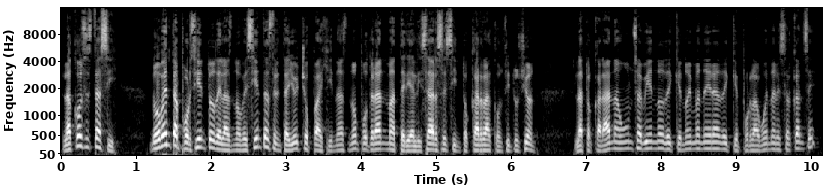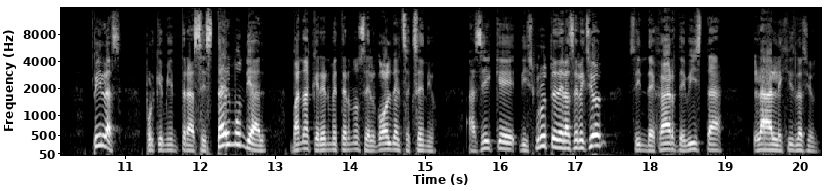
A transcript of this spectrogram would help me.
La cosa está así. 90% de las 938 páginas no podrán materializarse sin tocar la Constitución. ¿La tocarán aún sabiendo de que no hay manera de que por la buena les alcance? Pilas, porque mientras está el Mundial, van a querer meternos el gol del sexenio. Así que disfrute de la selección sin dejar de vista la legislación.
